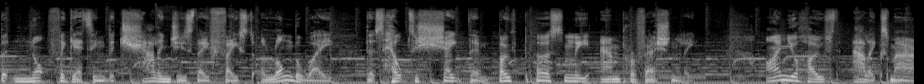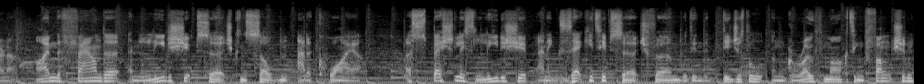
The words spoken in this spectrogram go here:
but not forgetting the challenges they've faced along the way that's helped to shape them both personally and professionally. I'm your host, Alex Mariner. I'm the founder and leadership search consultant at Acquire, a specialist leadership and executive search firm within the digital and growth marketing function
